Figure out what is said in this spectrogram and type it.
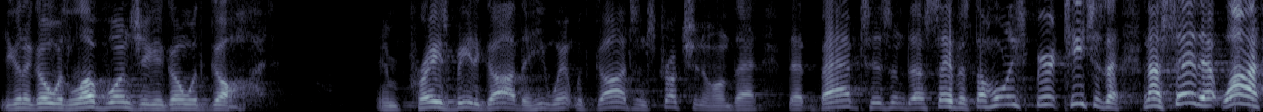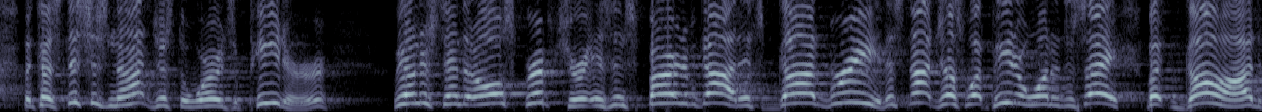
You're going to go with loved ones, you're going to go with God. And praise be to God that he went with God's instruction on that, that baptism does save us. The Holy Spirit teaches that. And I say that why? Because this is not just the words of Peter. We understand that all scripture is inspired of God. It's God breathed. It's not just what Peter wanted to say, but God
